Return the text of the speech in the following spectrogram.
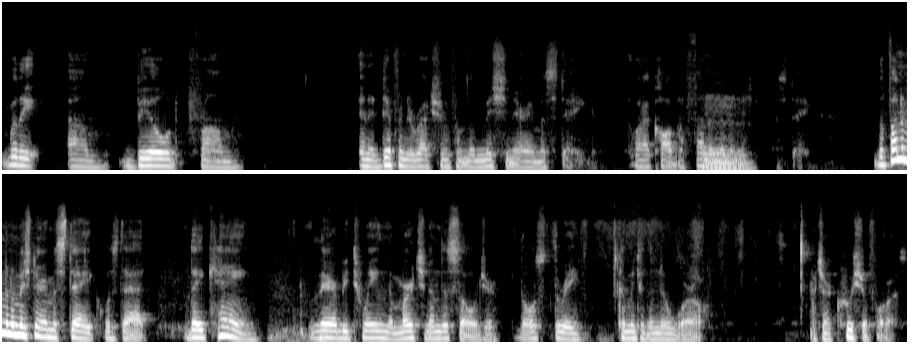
really um, build from in a different direction from the missionary mistake, what I call the fundamental mm. Mistake. The fundamental missionary mistake was that they came there between the merchant and the soldier, those three coming to the new world, which are crucial for us.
